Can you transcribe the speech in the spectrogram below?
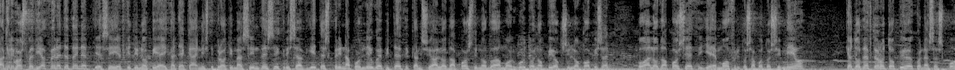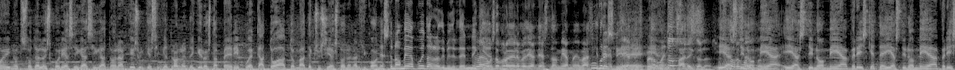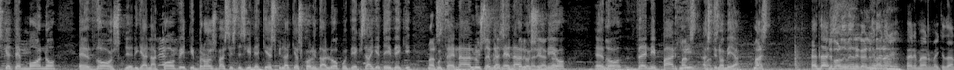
Ακριβώς, παιδιά, φαίνεται δεν έπιασε η ευχή την οποία είχατε κάνει στην πρώτη μας σύνδεση. Οι Χρυσαυγίτες πριν από λίγο επιτέθηκαν σε Αλοδαπό στην οδό Αμοργού, τον οποίο ξυλοκόπησαν. Ο Αλοδαπός έφυγε αιμόφρητο από το σημείο. Και το δεύτερο το οποίο έχω να σας πω είναι ότι στο τέλος της πορείας σιγά σιγά τώρα αρχίζουν και συγκεντρώνονται γύρω στα περίπου 100 άτομα αντεξουσιαστών εναρχικών. Η αστυνομία που ήταν ο Δημήτρη, δεν είναι εκεί. η Λέμε το αστυνομία. πρωί, ρε παιδιά, ότι η αστυνομία με βάση Πού και την βρίσκεται; εμπειρία Ε, τη προηγούμενης το ξέρετε φάσης. κιόλας. Η Αυτό αστυνομία, η αστυνομία βρίσκεται, η αστυνομία βρίσκεται μόνο εδώ στη- για να κόβει την πρόσβαση στις γυναικείες φυλακές Κορυδαλού όπου διεξάγεται η δίκη. Μάλιστα. Πουθενά αλλού σε Δεν βρίσκεται κανένα άλλο περιφερειακά. σημείο εδώ δεν υπάρχει Μάλιστα, μάλιστα. αστυνομία. Μάλιστα. Εντάξει. Λοιπόν, Δημήτρη, καλημέρα. Δημήτρη, περιμένουμε και τα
